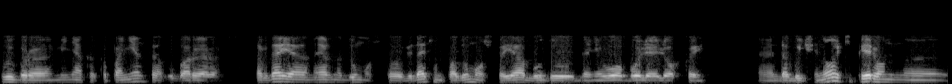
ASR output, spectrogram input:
выбора меня как оппонента у Баррера, тогда я, наверное, думал, что, видать, он подумал, что я буду для него более легкой э, добычей. Но теперь он э,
